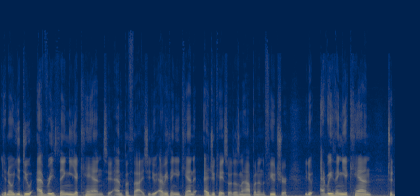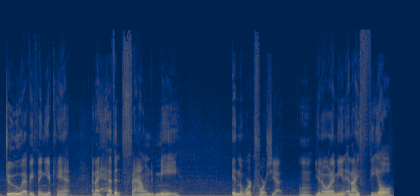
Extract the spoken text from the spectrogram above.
you know you do everything you can to empathize. You do everything you can to educate so it doesn't happen in the future. You do everything you can to do everything you can. And I haven't found me in the workforce yet. Mm. You know what I mean? And I feel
